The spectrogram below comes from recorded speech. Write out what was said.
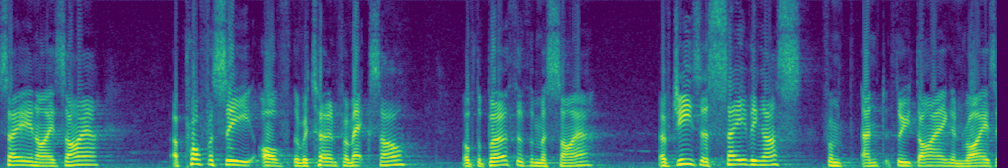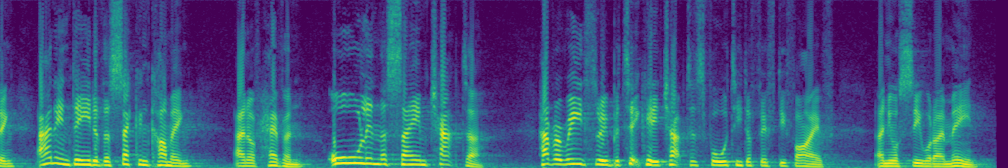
say in Isaiah, a prophecy of the return from exile, of the birth of the Messiah, of Jesus saving us from, and through dying and rising, and indeed of the second coming and of heaven, all in the same chapter. Have a read through, particularly chapters 40 to 55, and you'll see what I mean.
